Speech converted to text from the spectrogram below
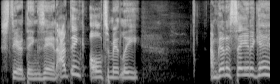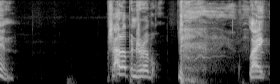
steer things in. I think ultimately, I'm gonna say it again. Shut up and dribble. like,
